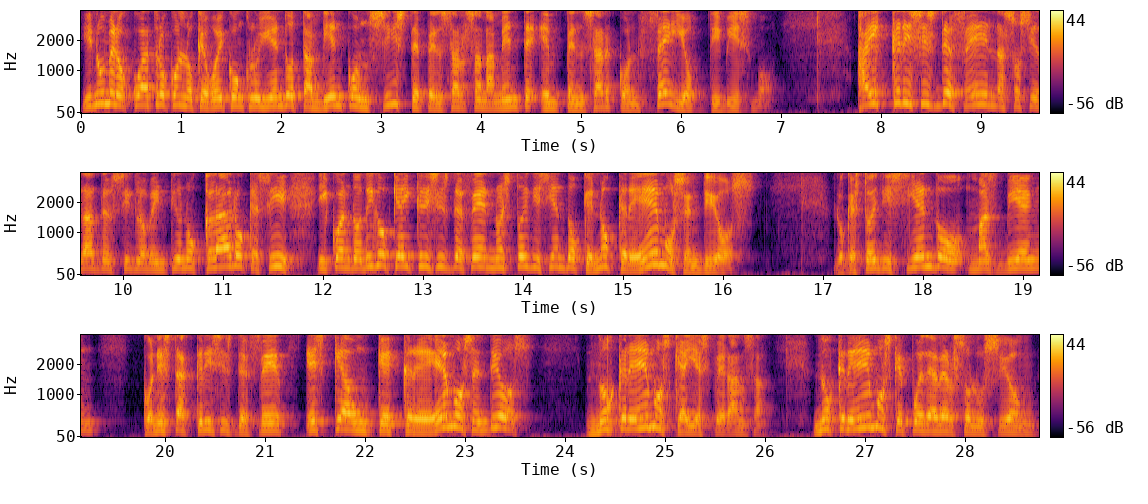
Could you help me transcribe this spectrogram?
Y número cuatro, con lo que voy concluyendo, también consiste pensar sanamente en pensar con fe y optimismo. ¿Hay crisis de fe en la sociedad del siglo XXI? Claro que sí. Y cuando digo que hay crisis de fe, no estoy diciendo que no creemos en Dios. Lo que estoy diciendo más bien con esta crisis de fe es que aunque creemos en Dios, no creemos que hay esperanza. No creemos que puede haber solución,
